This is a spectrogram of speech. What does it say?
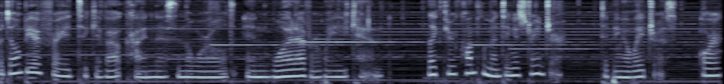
But don't be afraid to give out kindness in the world in whatever way you can, like through complimenting a stranger, tipping a waitress, or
